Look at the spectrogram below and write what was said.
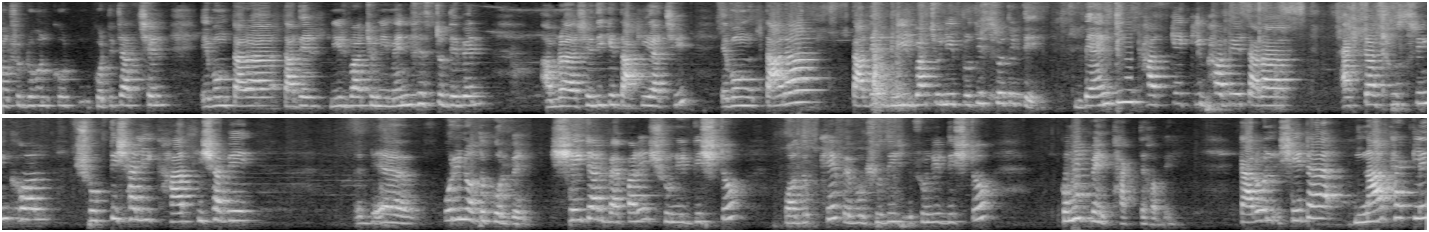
অংশগ্রহণ করতে চাচ্ছেন এবং তারা তাদের নির্বাচনী ম্যানিফেস্টো দেবেন, আমরা সেদিকে তাকিয়ে আছি এবং তারা তাদের নির্বাচনী প্রতিশ্রুতিতে ব্যাংকিং খাতকে কীভাবে তারা একটা সুশৃঙ্খল, শক্তিশালী খাত হিসাবে পরিণত করবেন, সেইটার ব্যাপারে সুনির্দিষ্ট পদক্ষেপ এবং সুনির্দিষ্ট কমিটমেন্ট থাকতে হবে। কারণ সেটা না থাকলে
